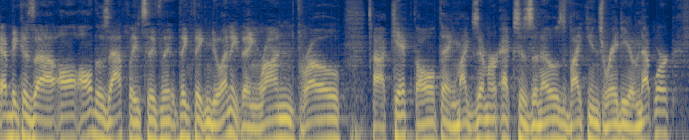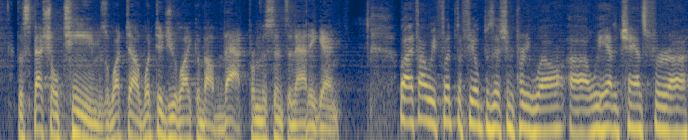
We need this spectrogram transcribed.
Yeah, because uh, all, all those athletes they, think they can do anything run, throw, uh, kick, the whole thing. Mike Zimmer, X's and O's, Vikings Radio Network. The special teams, what, uh, what did you like about that from the Cincinnati game? Well, I thought we flipped the field position pretty well. Uh, we had a chance for uh,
